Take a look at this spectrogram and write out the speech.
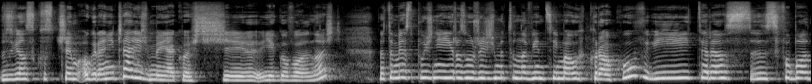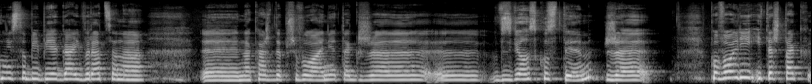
w związku z czym ograniczaliśmy jakoś e, jego wolność. Natomiast później rozłożyliśmy to na więcej małych kroków i teraz e, swobodnie sobie biega i wraca na, e, na każde przywołanie. Także w związku z tym, że powoli i też tak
